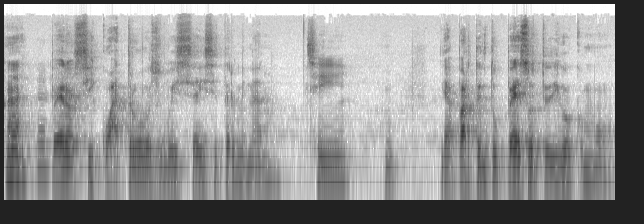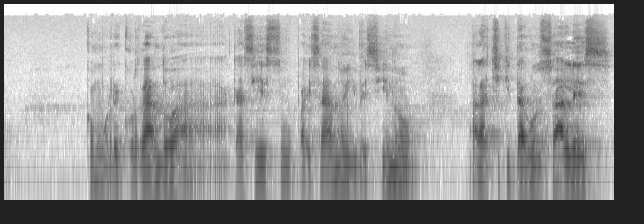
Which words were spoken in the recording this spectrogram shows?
¿verdad? Pero sí, cuatro, güey, ahí se terminaron. Sí. Y aparte en tu peso, te digo, como, como recordando a, casi es tu paisano y vecino, a la chiquita González,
